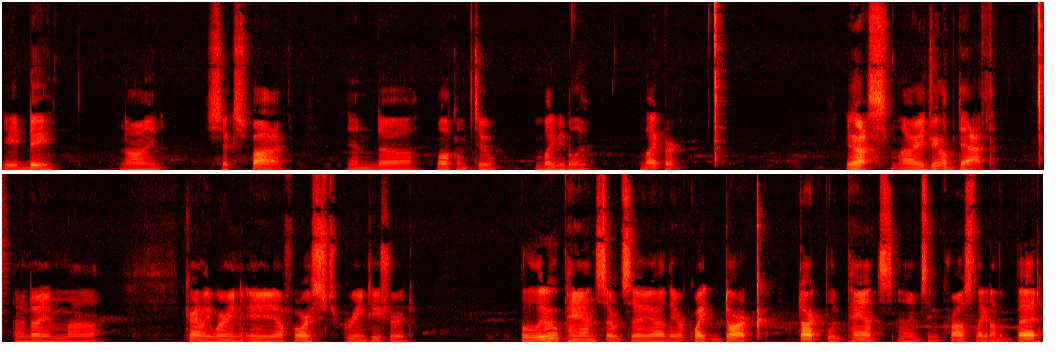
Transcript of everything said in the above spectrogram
E D 965. And uh, welcome to Baby Blue Viper. Yes, I dream of death, and I am uh, currently wearing a, uh forest green t shirt. Blue pants, I would say uh, they are quite dark. Dark blue pants, I'm sitting cross legged on the bed.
